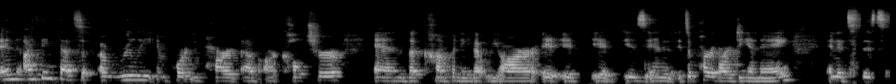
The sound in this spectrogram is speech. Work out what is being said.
and I think that's a really important part of our culture and the company that we are. It, it, it is in it's a part of our DNA, and it's this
